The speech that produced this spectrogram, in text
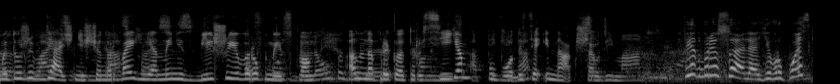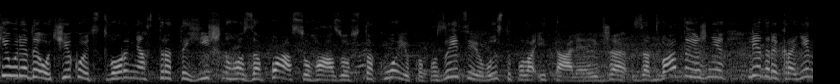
Ми дуже вдячні, що Норвегія нині збільшує виробництво. Але, наприклад, Росія поводиться інакше. Від Брюсселя європейські уряди очікують створення стратегічного запасу газу. З такою пропозицією виступила Італія. І вже за два тижні лідери країн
